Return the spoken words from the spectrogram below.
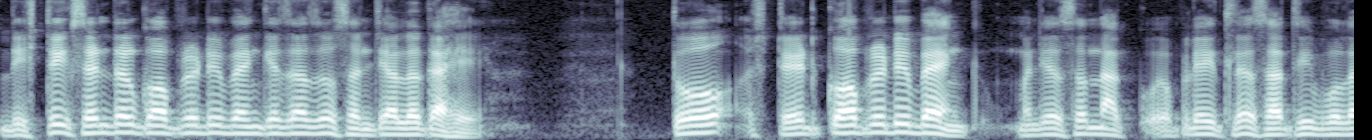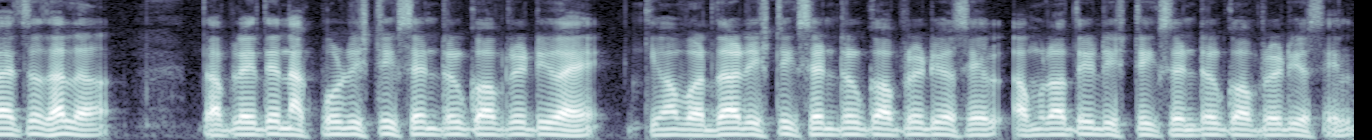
डिस्ट्रिक्ट सेंट्रल कोऑपरेटिव्ह बँकेचा जो संचालक आहे तो स्टेट कोऑपरेटिव्ह बँक म्हणजे असं नाग आपल्या इथल्यासाठी बोलायचं झालं तर आपल्या इथे नागपूर डिस्ट्रिक्ट सेंट्रल कॉपरेटिव्ह आहे किंवा वर्धा डिस्ट्रिक्ट सेंट्रल कॉपरेटिव्ह असेल अमरावती डिस्ट्रिक्ट सेंट्रल कॉपरेटिव्ह असेल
